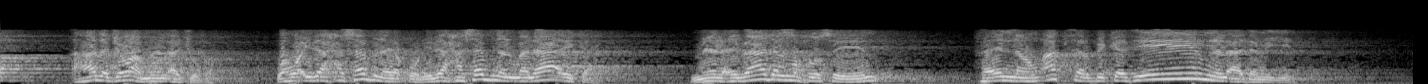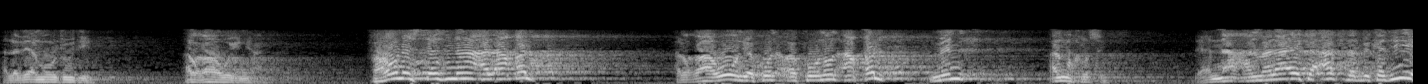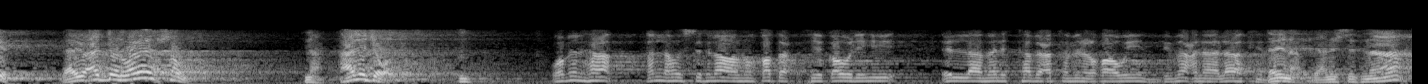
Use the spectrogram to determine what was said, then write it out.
هذا جواب من الأجوبة. وهو إذا حسبنا يقول إذا حسبنا الملائكة من العباد المخلصين فإنهم أكثر بكثير من الآدميين الذي الموجودين الغاوين يعني. فهنا استثنى الأقل. الغاوون يكون يكونون أقل من المخلصين لأن الملائكة أكثر بكثير لا يعدون ولا يحصون نعم هذا جواب. ومنها أنه استثناء منقطع في قوله إلا من اتبعك من الغاوين بمعنى لكن. أي نعم يعني استثناء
